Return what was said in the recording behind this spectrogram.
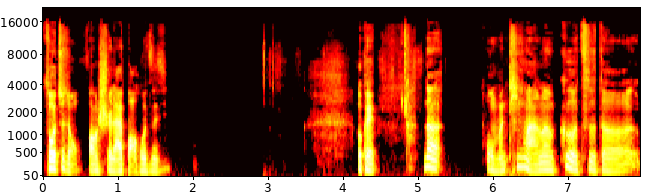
做这种方式来保护自己。OK，那我们听完了各自的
